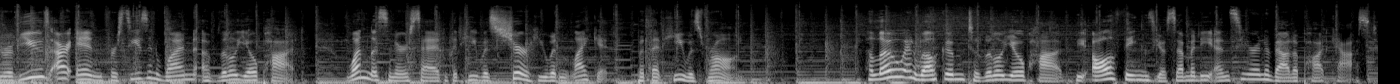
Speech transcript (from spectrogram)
The reviews are in for season one of Little Yo Pod. One listener said that he was sure he wouldn't like it, but that he was wrong. Hello and welcome to Little Yo Pod, the all things Yosemite and Sierra Nevada podcast.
